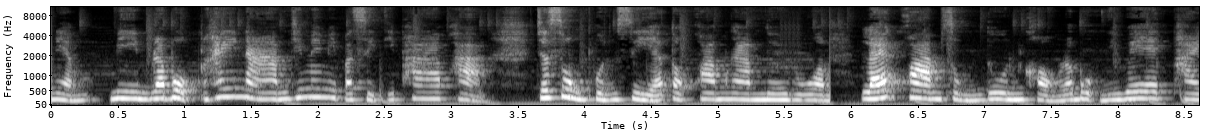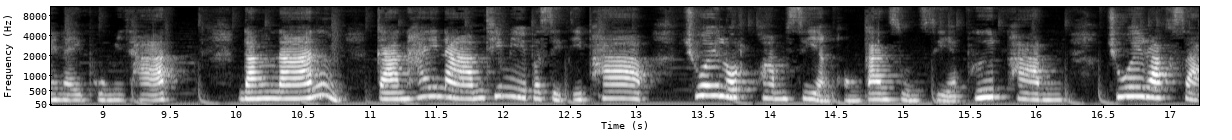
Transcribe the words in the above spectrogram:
เนี่ยมีระบบให้น้ำที่ไม่มีประสิทธิภาพค่ะ จะส่งผลเสียต่อความงามโดยรวม และความสมดุลของระบบนิเวศภายในภูมิทัศน์ ดังนั้นการให้น้ำที่มีประสิทธิภาพ ช่วยลดความเสี่ยงของการสูญเสียพืชพันธุ์ ช่วยรักษา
